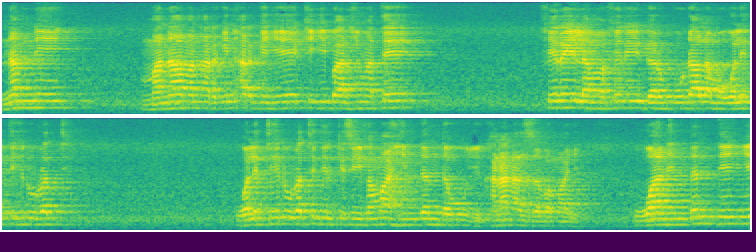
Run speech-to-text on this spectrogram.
namni manaaman argin arge jee kijibaan firii lama firii garbuudhaa lama walitti hidhu irratti walitti hidhu irratti dirqisiifamaa hin danda'uu je kanaan azabamaa je waan hin dandeenye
